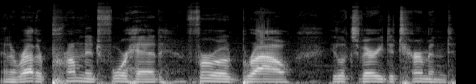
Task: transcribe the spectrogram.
and a rather prominent forehead, furrowed brow. He looks very determined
